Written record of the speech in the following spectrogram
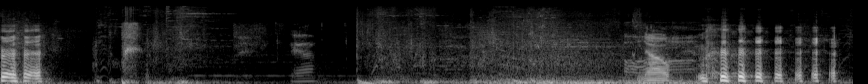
Yeah. no.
